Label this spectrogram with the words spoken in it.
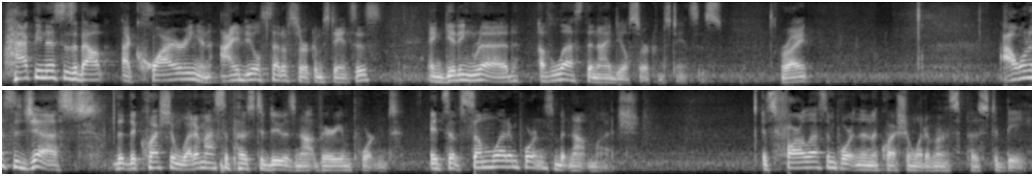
Happiness is about acquiring an ideal set of circumstances and getting rid of less than ideal circumstances, right? I want to suggest that the question, what am I supposed to do, is not very important. It's of somewhat importance, but not much. It's far less important than the question, what am I supposed to be?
